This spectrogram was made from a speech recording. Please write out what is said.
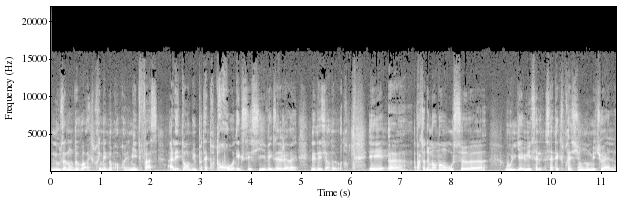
nous allons devoir exprimer nos propres limites face à l'étendue peut-être trop excessive, exagérée des désirs de l'autre. Et à partir du moment où, où il y a eu cette expression mutuelle,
